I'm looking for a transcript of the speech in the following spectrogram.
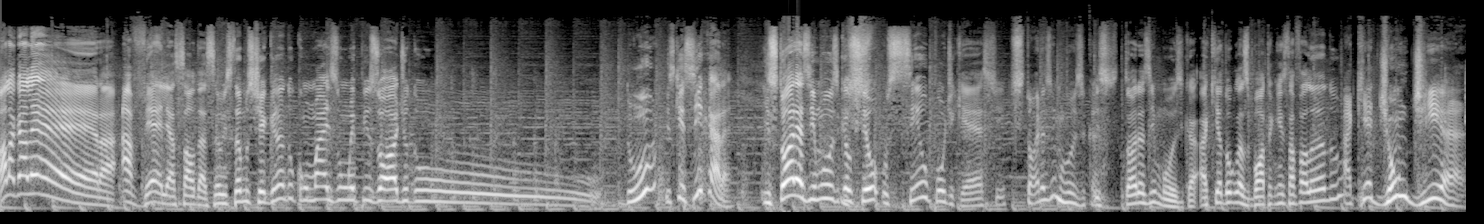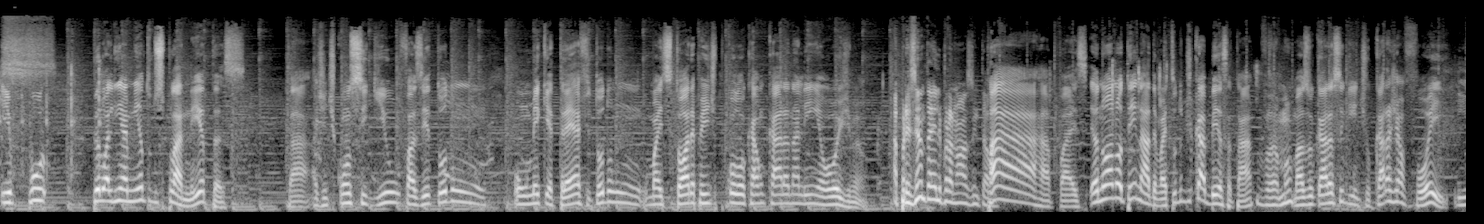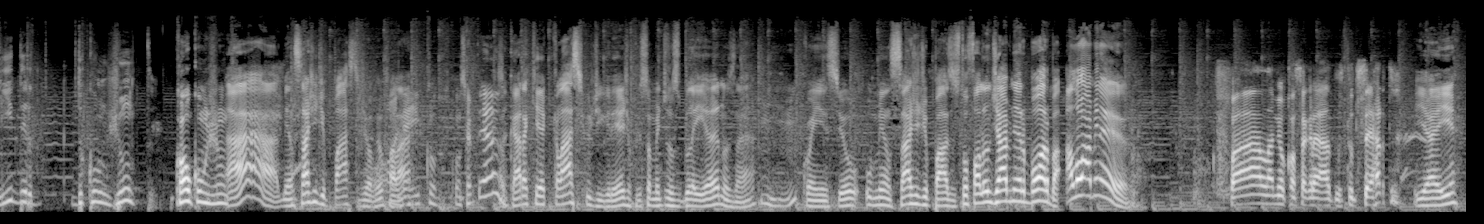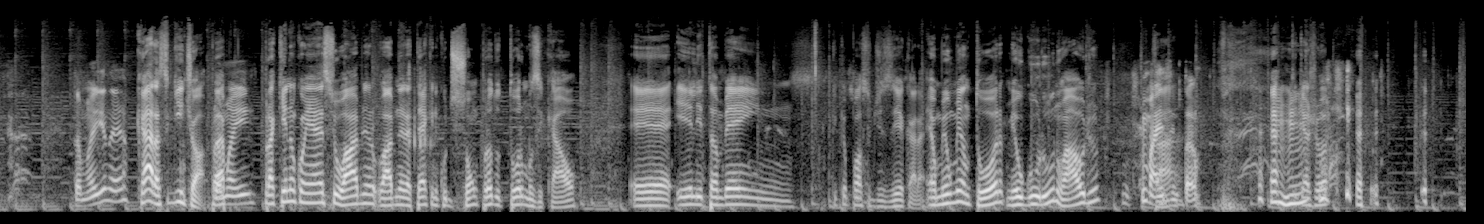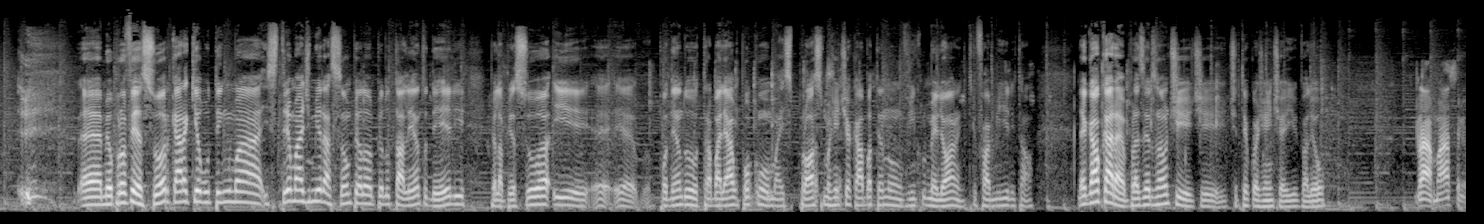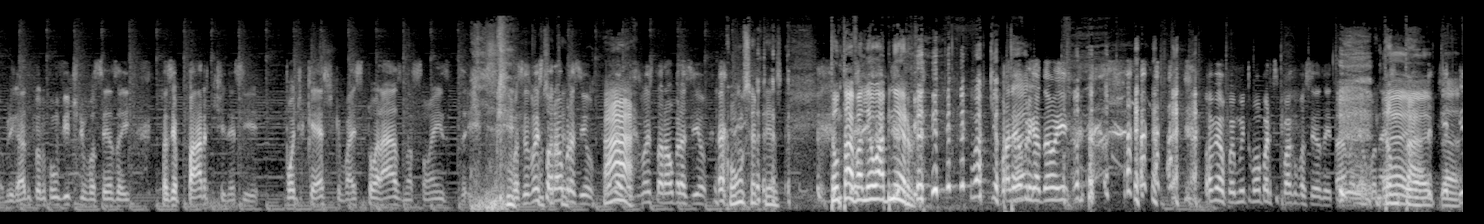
Fala galera! A velha saudação, estamos chegando com mais um episódio do. Do Esqueci, cara! Histórias e Música, o seu, o seu podcast. Histórias e Música. Histórias e Música. Aqui é Douglas Bota quem está falando. Aqui é John Dias. E por, pelo alinhamento dos planetas, tá? A gente conseguiu fazer todo um, um mequetrefe, toda um, uma história pra gente colocar um cara na linha hoje, meu. Apresenta ele pra nós, então. Pá, rapaz. Eu não anotei nada, vai tudo de cabeça, tá? Vamos. Mas o cara é o seguinte, o cara já foi líder do conjunto. Qual o conjunto? Ah, mensagem de paz, tu já ouviu Olha falar? aí, com, com O certeza. cara que é clássico de igreja, principalmente os bleianos, né? Uhum. Conheceu o Mensagem de Paz. Estou falando de Abner Borba. Alô, Abner! Fala, meu consagrado, tudo certo? E aí? Tamo aí, né? Cara, seguinte, ó. Pra, Tamo aí. pra quem não conhece o Abner, o Abner é técnico de som, produtor musical. É, ele também... O que, que eu posso dizer, cara? É o meu mentor, meu guru no áudio. Mas Tá. então. O que, que achou? É, meu professor, cara, que eu tenho uma extrema admiração pelo, pelo talento dele, pela pessoa e é, é, podendo trabalhar um pouco mais próximo, a gente acaba tendo um vínculo melhor entre família e tal. Legal, cara, prazerzão te, te, te ter com a gente aí, valeu. Ah, massa, meu. Obrigado pelo convite de vocês aí. Fazer parte desse podcast que vai estourar as nações. Vocês vão estourar o Brasil. Ah. vocês vão estourar o Brasil. Com certeza. Então tá, valeu, Abner. Valeu, obrigadão aí. Ô, meu, foi muito bom participar com vocês aí, tá? Valeu, boné. Então tá. É, tá.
